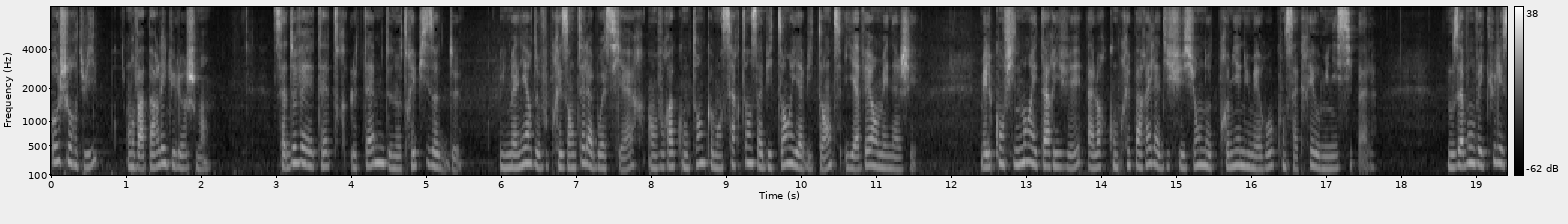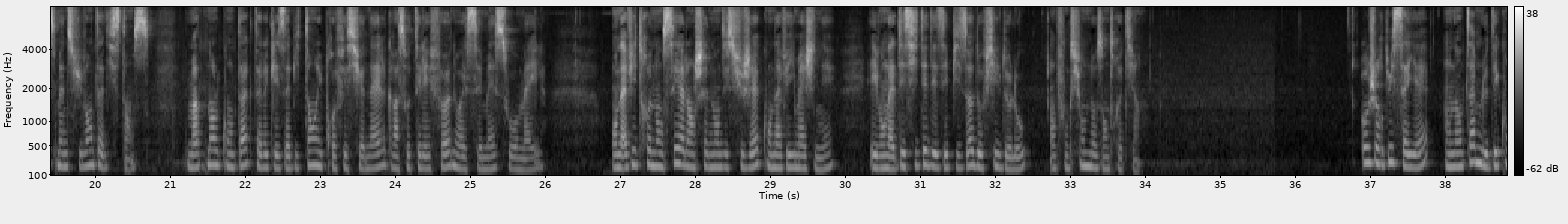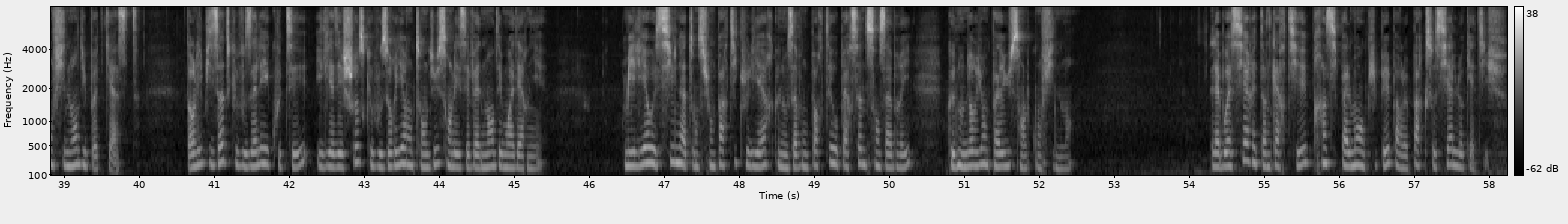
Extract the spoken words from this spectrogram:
Aujourd'hui, on va parler du logement. Ça devait être le thème de notre épisode 2, une manière de vous présenter la Boissière en vous racontant comment certains habitants et habitantes y avaient emménagé. Mais le confinement est arrivé alors qu'on préparait la diffusion de notre premier numéro consacré au municipal. Nous avons vécu les semaines suivantes à distance, maintenant le contact avec les habitants et professionnels grâce au téléphone, au SMS ou au mail. On a vite renoncé à l'enchaînement des sujets qu'on avait imaginés et on a décidé des épisodes au fil de l'eau en fonction de nos entretiens. Aujourd'hui, ça y est, on entame le déconfinement du podcast. Dans l'épisode que vous allez écouter, il y a des choses que vous auriez entendues sans les événements des mois derniers. Mais il y a aussi une attention particulière que nous avons portée aux personnes sans abri que nous n'aurions pas eu sans le confinement. La Boissière est un quartier principalement occupé par le parc social locatif.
